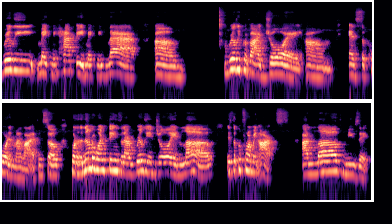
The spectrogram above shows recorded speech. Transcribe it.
really make me happy, make me laugh, um, really provide joy um, and support in my life. And so, one of the number one things that I really enjoy and love is the performing arts. I love music,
